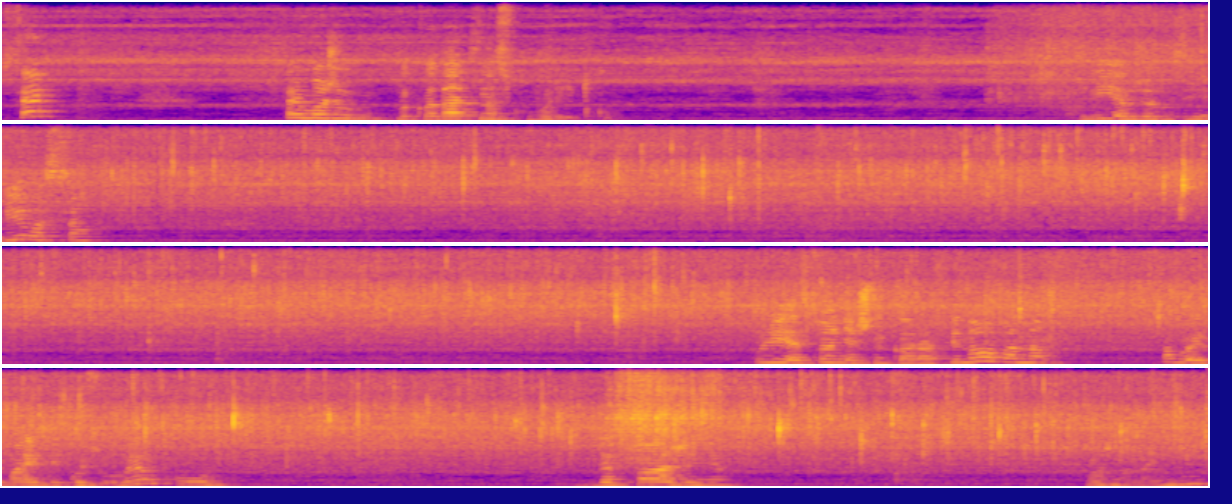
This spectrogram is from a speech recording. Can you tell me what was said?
Все. Тепер можемо викладати на сковорідку. Олія вже розігрілася. Олія соняшника рафінована, або як маєте якусь оливкову для смаження. Можна на ній.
